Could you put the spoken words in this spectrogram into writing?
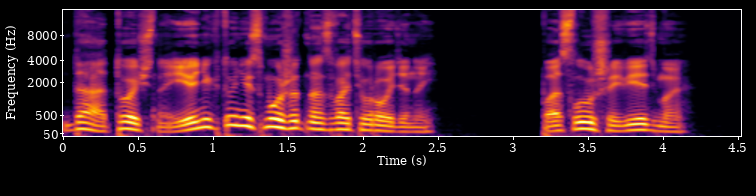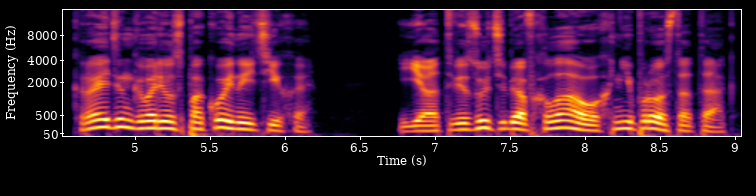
Да, точно, ее никто не сможет назвать уродиной. «Послушай, ведьма, Крайден говорил спокойно и тихо. «Я отвезу тебя в Хлаух не просто так.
